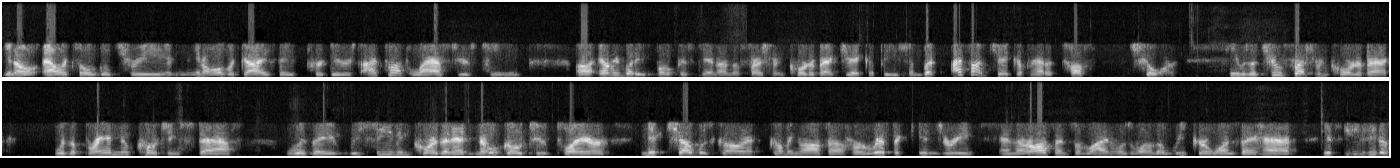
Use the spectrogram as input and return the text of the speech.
you know Alex Ogletree and you know all the guys they produced. I thought last year's team, uh, everybody focused in on the freshman quarterback Jacob Eason, but I thought Jacob had a tough chore. He was a true freshman quarterback with a brand new coaching staff with a receiving corps that had no go-to player. Nick Chubb was coming off a horrific injury, and their offensive line was one of the weaker ones they had. It's easy to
